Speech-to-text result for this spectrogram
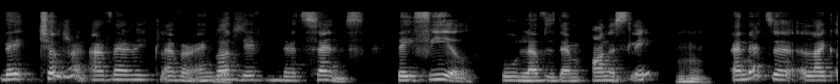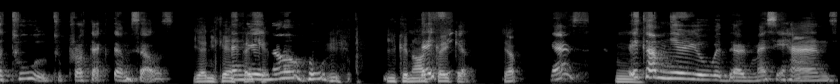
the children are very clever and god yes. gave them that sense they feel who loves them honestly mm-hmm. and that's a, like a tool to protect themselves yeah and you can't and they it. know who you cannot fake feel. it yep yes Mm. They come near you with their messy hands,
